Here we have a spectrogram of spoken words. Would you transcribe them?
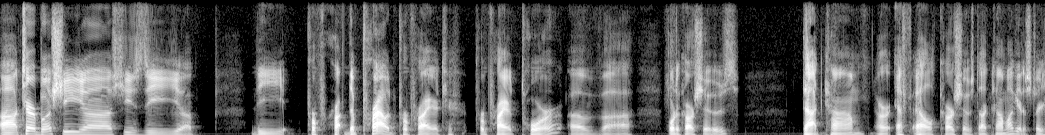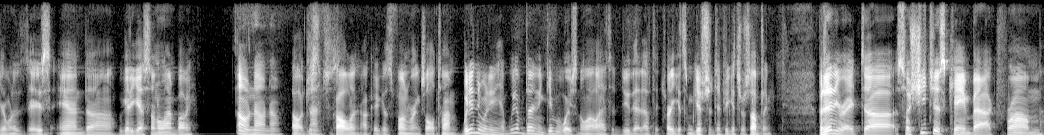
uh, Tara Bush, she uh, she's the uh, the propri- the proud proprietor proprietor of uh, Florida Car Shows dot com or flcarshows.com. I'll get it straight here one of the days. And uh, we got a guest on the line, Bobby? Oh no no. Oh, just, That's- call in. Okay, because the phone rings all the time. We didn't do any. We haven't done any giveaways in a while. I have to do that. I have to try to get some gift certificates or something. But at any rate, uh, so she just came back from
